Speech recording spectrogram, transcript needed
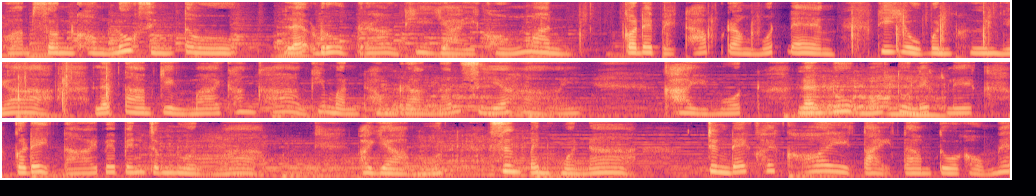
ความสนของลูกสิงโต และรูปร่างที่ใหญ่ของมัน ก็ได้ไปทับรังมดแดงที่อยู่บนพื้นหญ้า และตามกิ่งไม้ข้างๆ ที่มันทำรังนั้นเสียหายไข่มดและลูกมดตัวเล็กๆ ก็ได้ตายไปเป็นจำนวนมากพญามดซึ่งเป็นหัวหน้า จึงได้ค่อยๆไต่ตามตัวของแม่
